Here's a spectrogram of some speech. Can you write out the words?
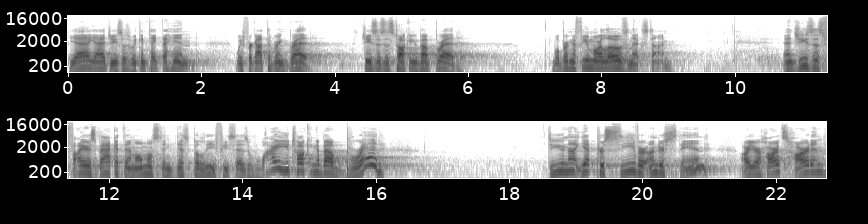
Yeah, yeah, Jesus, we can take the hint. We forgot to bring bread. Jesus is talking about bread. We'll bring a few more loaves next time. And Jesus fires back at them almost in disbelief. He says, Why are you talking about bread? Do you not yet perceive or understand? Are your hearts hardened?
